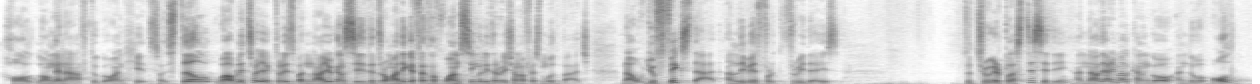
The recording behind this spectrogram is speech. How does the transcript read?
hold long enough to go and hit. So it's still wobbly trajectories, but now you can see the dramatic effect of one single iteration of a smooth batch. Now you fix that and leave it for three days to trigger plasticity, and now the animal can go and do all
